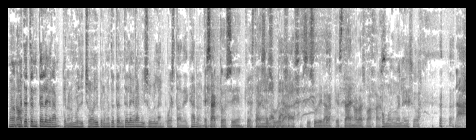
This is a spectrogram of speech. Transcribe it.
Bueno, métete en Telegram, que no lo hemos dicho hoy, pero métete en Telegram y sube la encuesta de Canon. Exacto, sí. Que está en horas bajas. Sí subirá, que está en horas bajas. ¿Cómo duele eso? Nah.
